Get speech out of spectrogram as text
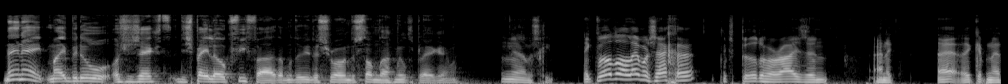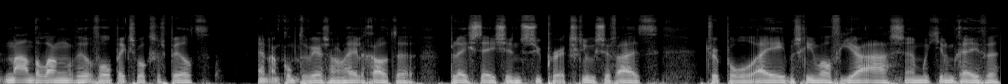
Nee, nee, maar ik bedoel, als je zegt, die spelen ook FIFA, dan bedoel je dus gewoon de standaard multiplayer gamer. ja, misschien. Ik wilde alleen maar zeggen, ik speelde Horizon en ik, eh, ik heb net maandenlang heel veel op Xbox gespeeld. En dan komt er weer zo'n hele grote PlayStation super exclusive uit. Triple A, misschien wel 4 A's eh, moet je hem geven.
